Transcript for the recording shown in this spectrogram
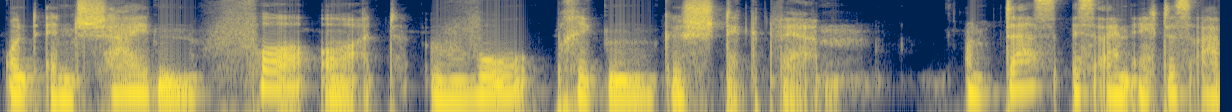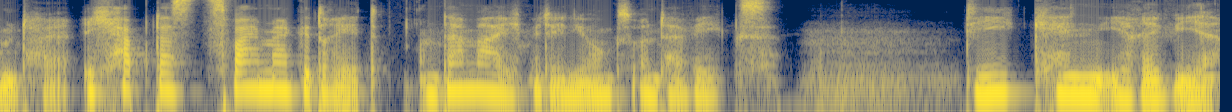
und entscheiden vor Ort, wo Pricken gesteckt werden. Und das ist ein echtes Abenteuer. Ich habe das zweimal gedreht und dann war ich mit den Jungs unterwegs. Die kennen ihr Revier.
